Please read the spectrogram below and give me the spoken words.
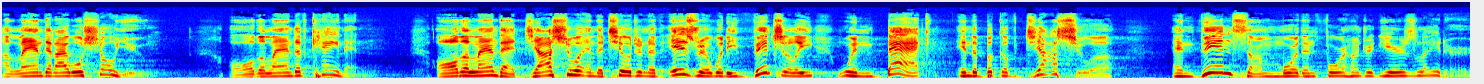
a land that I will show you, all the land of Canaan, all the land that Joshua and the children of Israel would eventually win back in the book of Joshua and then some more than 400 years later.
